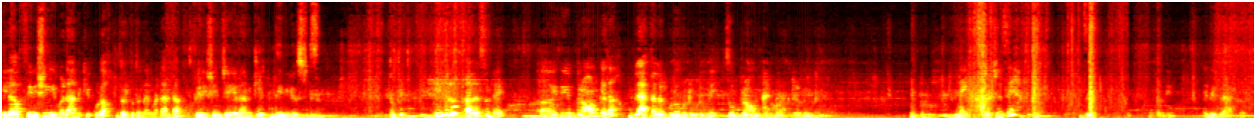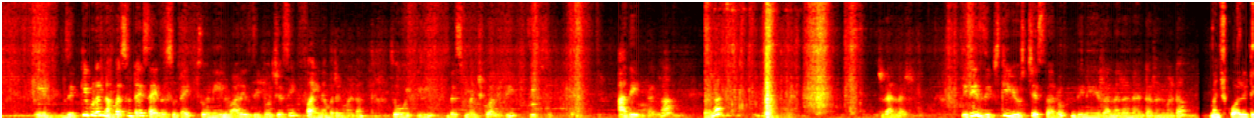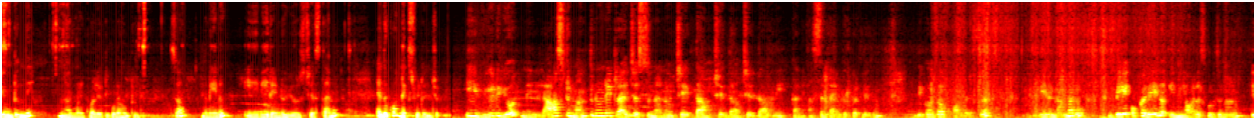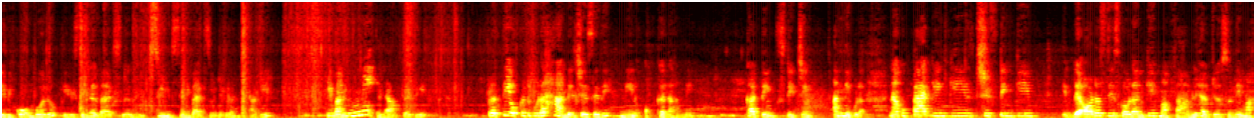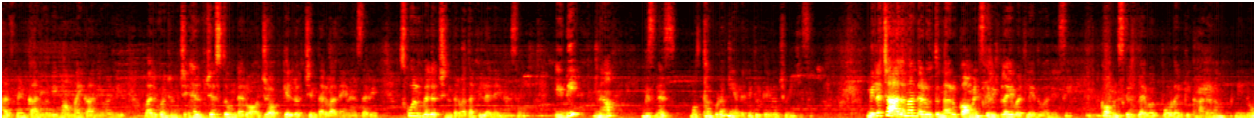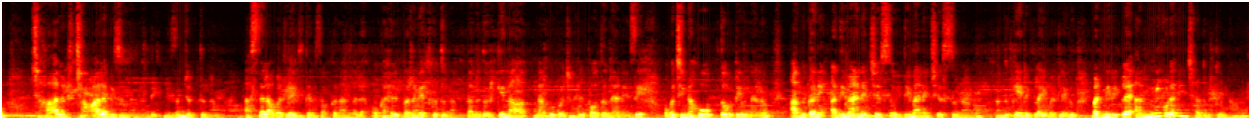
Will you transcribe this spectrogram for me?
ఇలా ఫినిషింగ్ ఇవ్వడానికి కూడా దొరుకుతుంది అనమాట ఫినిషింగ్ చేయడానికి దీన్ని యూజ్ చేస్తాం. ఓకే ఇందులో కలర్స్ ఉంటాయి. ఇది బ్రౌన్ కదా? బ్లాక్ కలర్ కూడా ఒకటి ఉంటుంది సో బ్రౌన్ అండ్ బ్లాక్ రెండు నెక్స్ట్ వచ్చేసి ఇది బ్లాక్ ఈ జిప్కి కూడా నంబర్స్ ఉంటాయి సైజెస్ ఉంటాయి. సో నేను వాడే జిప్ వచ్చేసి ఫైవ్ నెంబర్ అనమాట సో ఇది బెస్ట్ మంచి క్వాలిటీ జిప్స్ అదే విధంగా రన్నర్ ఇది జిప్స్కి యూజ్ చేస్తారు. దీని రన్నర్ అని అంటారు అనమాట మంచి క్వాలిటీ ఉంటుంది నార్మల్ క్వాలిటీ కూడా ఉంటుంది. సో నేను ఇవి రెండు యూజ్ చేస్తాను. ఎందుకో నెక్స్ట్ వీడియో ఈ వీడియో నేను లాస్ట్ మంత్ నుండి ట్రై చేస్తున్నాను. చేద్దాం చేద్దాం చేద్దామని కానీ అస్సలు టైం దొరకట్లేదు. బికాస్ ఆఫ్ ఆర్డర్స్ ఇది నంబరు డే ఒక డేలో ఇన్ని ఆర్డర్స్ కుడుతున్నాను. ఇవి కోంబోలు ఇవి single bags Singh Singh bags ఉంటాయి కదా అవి. ఇవన్నీ ఇలా ప్రతి ప్రతి ఒక్కటి కూడా హ్యాండిల్ చేసేది నేను ఒక్కదాన్ని. కటింగ్ స్టిచ్చింగ్ అన్నీ కూడా. నాకు ప్యాకింగ్కి షిఫ్టింగ్కి ఆర్డర్స్ తీసుకోవడానికి మా ఫ్యామిలీ హెల్ప్ చేస్తుంది. మా హస్బెండ్ కానివ్వండి మా అమ్మాయి కానివ్వండి వాళ్ళు కొంచెం హెల్ప్ చేస్తూ ఉంటారు. జాబ్కి వెళ్ళి వచ్చిన తర్వాత అయినా సరే స్కూల్కి వెళ్ళి వచ్చిన తర్వాత పిల్లలైనా సరే. ఇది నా బిజినెస్ మొత్తం కూడా మీ అందరికీ డీటెయిల్గా చూపించేసాను మీలో చాలామంది అడుగుతున్నారు కామెంట్స్కి రిప్లై ఇవ్వట్లేదు అనేసి. కామెంట్స్కి రిప్లై ఇవ్వకపోవడానికి కారణం నేను చాలా చాలా బిజీ ఉన్నానండి. నిజం చెప్తున్నాను అస్సలు అవ్వట్లేదు తెలుసా ఒక్క దానివల్ల ఒక హెల్పర్ని వెతుకుతున్నా. తను దొరికినా నాకు కొంచెం హెల్ప్ అవుతుంది అనేసి ఒక చిన్న హోప్ తోటి ఉన్నాను. అందుకని అది మేనేజ్ చేస్తూ ఇది మేనేజ్ చేస్తున్నాను. అందుకే రిప్లై ఇవ్వట్లేదు. బట్ మీ రిప్లై అన్నీ కూడా నేను చదువుతున్నాను.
